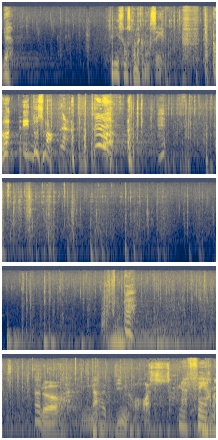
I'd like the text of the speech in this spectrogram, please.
Bien. Finissons ce qu'on a commencé. Oh, et doucement Alors, Nadine Ross. La ferme.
